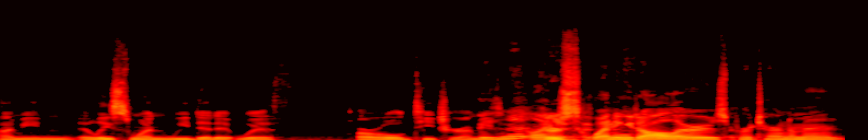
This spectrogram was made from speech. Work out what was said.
I mean at least when we did it with our old teacher. I mean Isn't it like there's twenty dollars per tournament?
